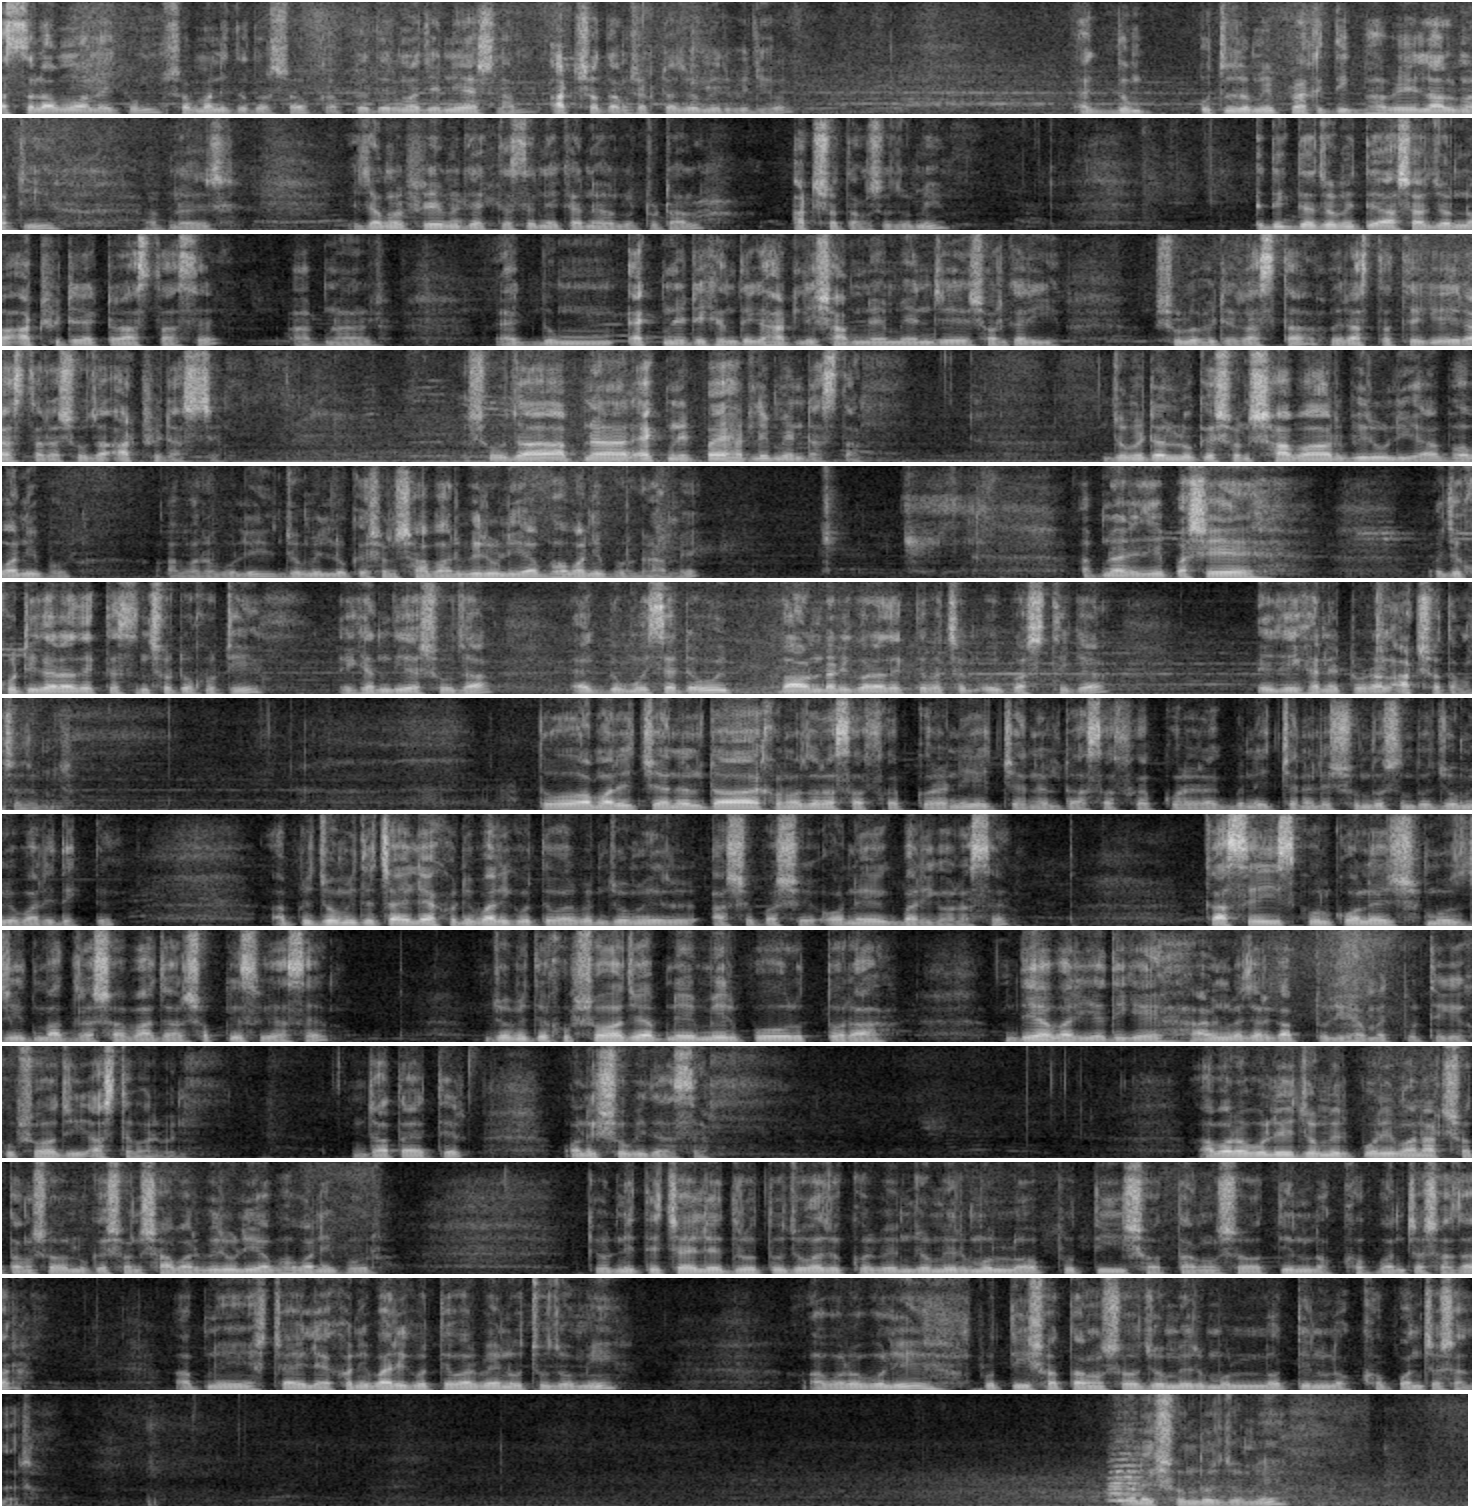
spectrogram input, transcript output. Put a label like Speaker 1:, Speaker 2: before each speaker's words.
Speaker 1: আসসালামু আলাইকুম, সম্মানিত দর্শক, আপনাদের মাঝে নিয়ে আসলাম আট শতাংশ একটা জমির ভিডিও। একদম উঁচু জমি, প্রাকৃতিকভাবে লাল মাটি। আপনার এই যে আমার ফ্রেমে দেখতেছেন, এখানে হলো টোটাল আট শতাংশ জমি। এদিক দিয়ে জমিতে আসার জন্য আট ফিটের একটা রাস্তা আছে। আপনার একদম এক মিনিট এখান থেকে হাঁটলে সামনে মেন যে সরকারি ষোলো ফিটের রাস্তা, ওই রাস্তা থেকে এই রাস্তাটা সোজা আট ফিট আসছে। সোজা আপনার এক মিনিট পায়ে হাঁটলেই মেন রাস্তা। জমিটার লোকেশন সাভার বিরুলিয়া ভবানীপুর। আবারও বলি, জমির লোকেশন সাভার বিরুলিয়া ভবানীপুর গ্রামে। আপনার যে পাশে ওই যে খুঁটি গাড়া দেখতেছেন, ছোট খুঁটি। এখান দিয়ে সোজা, একদম ওই সাইডে ওই বাউন্ডারি করা দেখতে পাচ্ছেন, ওই পাশ থেকে এই যে এখানে টোটাল আট শতাংশ জমি। তো আমার এই চ্যানেলটা এখনও যারা সাবস্ক্রাইব করেনি, এই চ্যানেলটা সাবস্ক্রাইব করে রাখবেন। এই চ্যানেলে সুন্দর সুন্দর জমি ও বাড়ি দেখতে। আপনি জমিতে চাইলে এখনই বাড়ি করতে পারবেন। জমির আশেপাশে অনেক বাড়িঘর আছে। কাছে স্কুল, কলেজ, মসজিদ, মাদ্রাসা, বাজার সব কিছুই আছে। জমিতে খুব সহজে আপনি মিরপুর, উত্তরা দেয়াবাড়ি এদিকে আমিনবাজার, গাবতলি, আহমেদপুর থেকে খুব সহজেই আসতে পারবেন। যাতায়াতের অনেক সুবিধা আছে। আবারও বলি, জমির পরিমাণ আট শতাংশ লোকেশন সাভার, বিরুলিয়া, ভবানীপুর। কেউ নিতে চাইলে দ্রুত যোগাযোগ করবেন। জমির মূল্য প্রতি শতাংশ তিন লক্ষ পঞ্চাশ হাজার। আপনি চাইলে এখনই বাড়ি করতে পারবেন, উঁচু জমি। আবারও বলি, প্রতি শতাংশ জমির মূল্য তিন লক্ষ পঞ্চাশ হাজার। অনেক সুন্দর জমি।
